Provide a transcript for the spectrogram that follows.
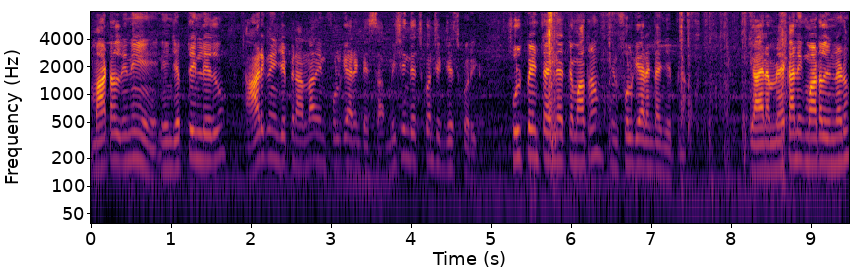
మాటలు విని నేను చెప్తే లేదు. ఆడికి నేను చెప్పిన అన్న నేను ఫుల్ గ్యారంటీ ఇస్తాను మిషన్ తెచ్చుకొని చెక్ చేసుకోరు. ఫుల్ పెయింట్ అయిందంటే మాత్రం నేను ఫుల్ గ్యారంటీ అని చెప్పిన. ఇక ఆయన మెకానిక్ మాటలు విన్నాడు.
